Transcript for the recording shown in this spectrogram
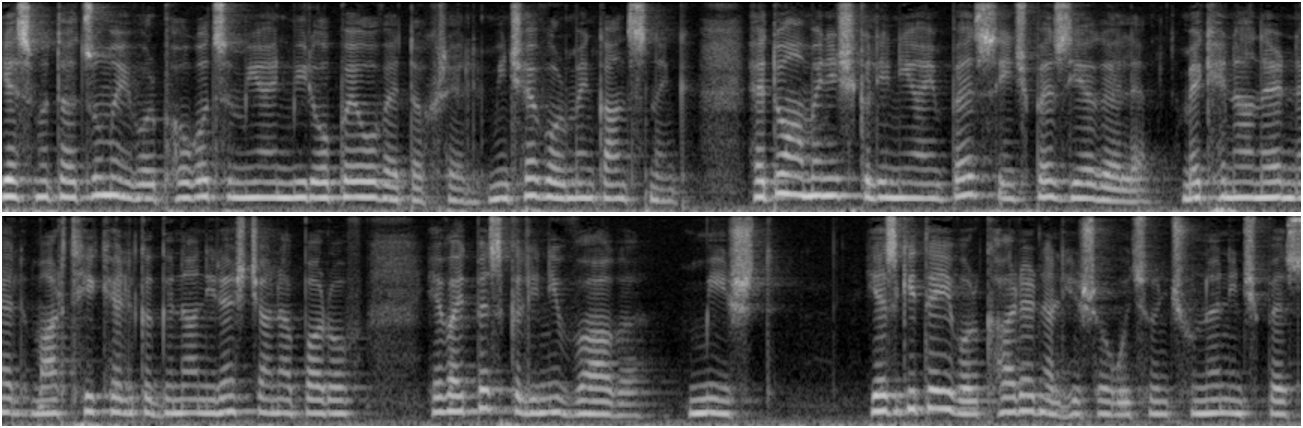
Ես մտածում էի, որ փողոցը միայն մի րոպեով է տխրել, ինչեւ որ մենք անցնենք։ Հետո ամեն ինչ կլինի այնպես, ինչպես եղել է։ Մեքենաներն էլ, մարդիկ էլ կգնան իրենց ճանապարով, եւ այդպես կլինի վաղը, միշտ։ Ես գիտեի, որ քարերն էլ հիշողություն չունեն ինչպես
